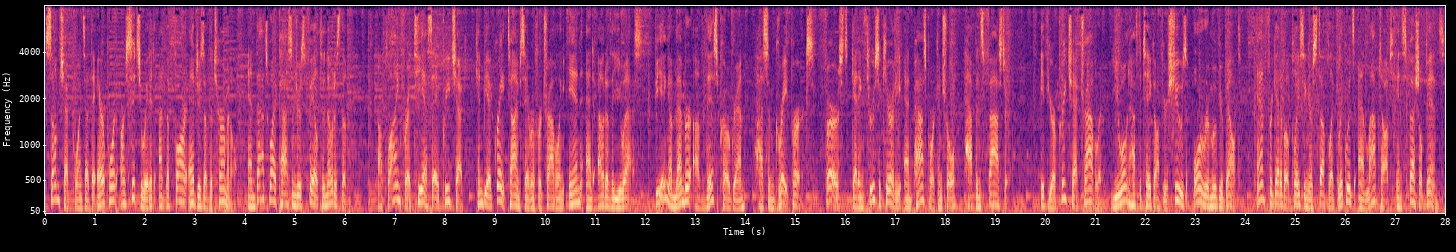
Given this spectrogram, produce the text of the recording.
Some checkpoints at the airport are situated at the far edges of the terminal, and that's why passengers fail to notice them. Applying for a TSA PreCheck can be a great time saver for traveling in and out of the US. Being a member of this program has some great perks. First, getting through security and passport control happens faster. If you're a pre-check traveler, you won't have to take off your shoes or remove your belt. And forget about placing your stuff like liquids and laptops in special bins.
